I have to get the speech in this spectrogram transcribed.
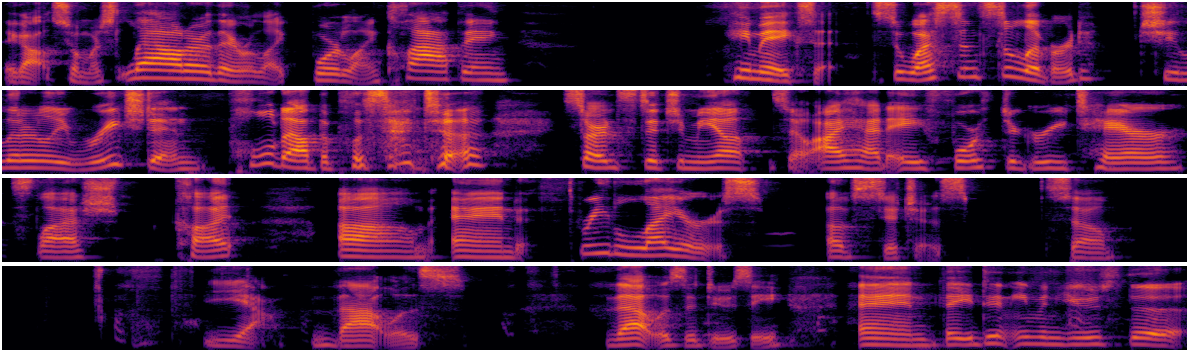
They got so much louder. They were like borderline clapping. He makes it. So Weston's delivered. She literally reached in, pulled out the placenta, started stitching me up. So I had a fourth degree tear slash cut, um, and three layers of stitches. So yeah, that was that was a doozy. And they didn't even use the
